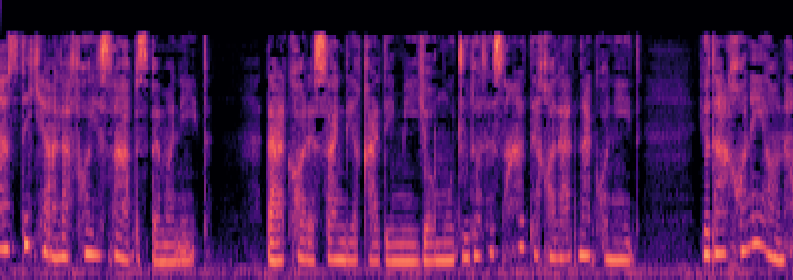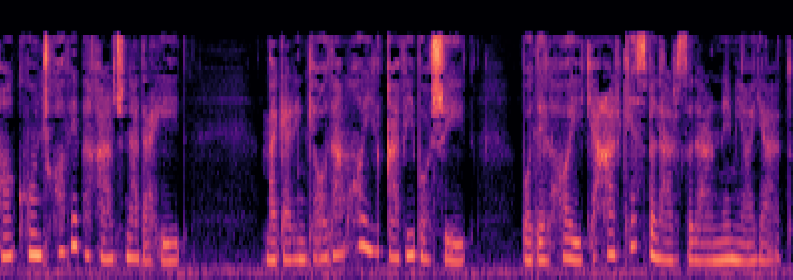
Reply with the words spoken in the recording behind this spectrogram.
نزدیک علف های سبز بمانید. در کار سنگ قدیمی یا موجودات سرد دخالت نکنید یا در خانه آنها کنجکاوی به خرج ندهید مگر اینکه آدمهایی قوی باشید با دلهایی که هرکس به لرزه در نمیآید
